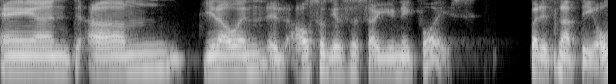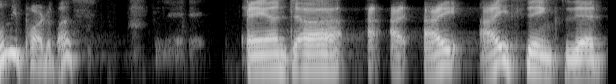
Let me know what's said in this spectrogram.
and um, you know, and it also gives us our unique voice, but it's not the only part of us. And uh, I, I, I think that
